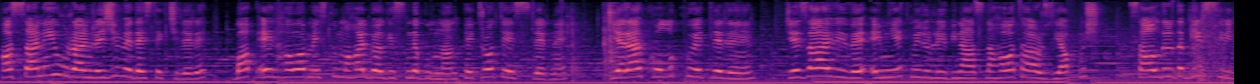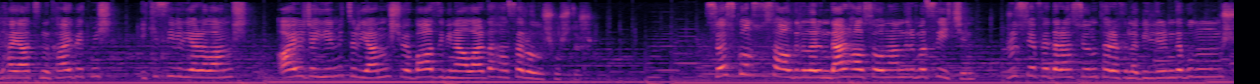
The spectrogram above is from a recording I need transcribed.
Hastaneyi vuran rejim ve destekçileri Bab el Hava Meskun Mahal bölgesinde bulunan petrol tesislerine, yerel kolluk kuvvetlerinin cezaevi ve emniyet müdürlüğü binasına hava taarruzu yapmış, saldırıda bir sivil hayatını kaybetmiş, iki sivil yaralanmış, ayrıca 20 tır yanmış ve bazı binalarda hasar oluşmuştur. Söz konusu saldırıların derhal sonlandırılması için Rusya Federasyonu tarafına bildirimde bulunmuş,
